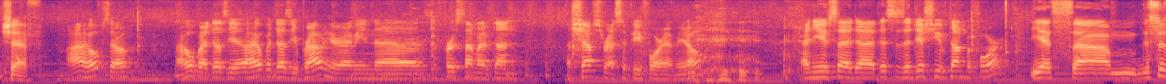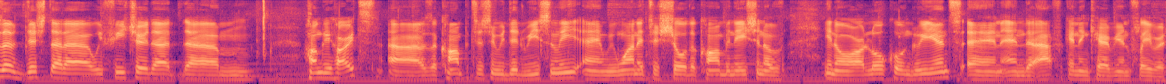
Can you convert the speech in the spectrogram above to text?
chef. I hope so. I hope it does you. I hope it does you proud here. I mean, uh, it's the first time I've done a chef's recipe for him. You know. and you said uh, this is a dish you've done before. Yes, um, this is a dish that uh, we featured at um, Hungry Hearts. Uh, it was a competition we did recently, and we wanted to show the combination of, you know, our local ingredients and, and the African and Caribbean flavor.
